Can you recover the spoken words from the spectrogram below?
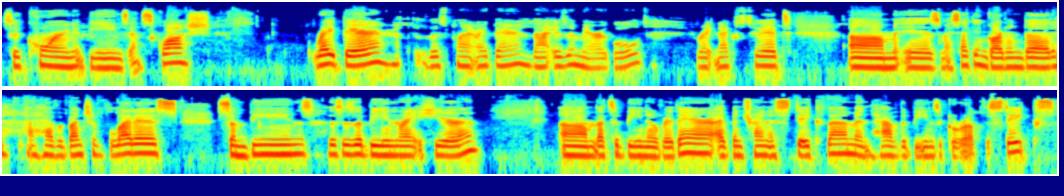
So corn, beans, and squash. Right there, this plant right there, that is a marigold. Right next to it, um, is my second garden bed. I have a bunch of lettuce, some beans. This is a bean right here. Um, that's a bean over there. I've been trying to stake them and have the beans grow up the stakes.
